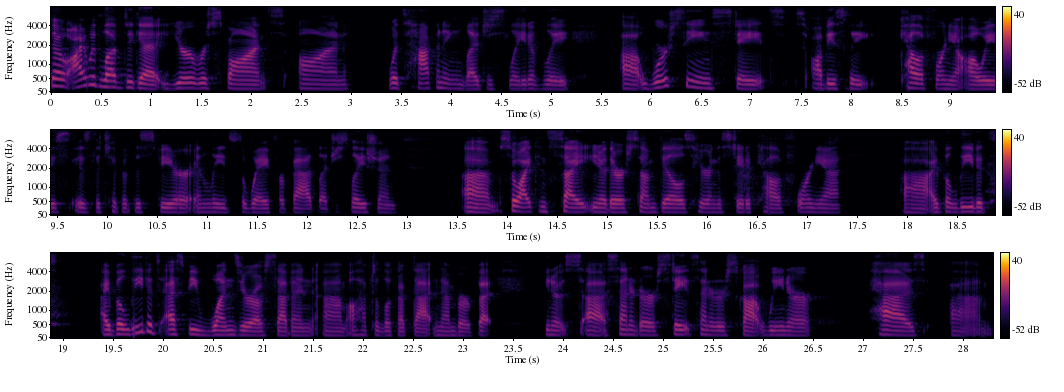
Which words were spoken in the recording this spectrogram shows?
So I would love to get your response on what's happening legislatively. Uh, we're seeing states, obviously, California always is the tip of the spear and leads the way for bad legislation. Um, so I can cite, you know, there are some bills here in the state of California. Uh, I believe it's, I believe it's SB 107. Um, I'll have to look up that number, but you know, uh, Senator, State Senator Scott Wiener has um,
